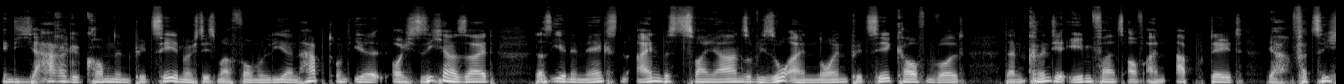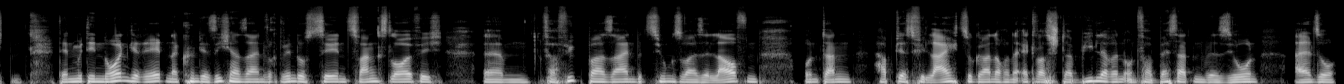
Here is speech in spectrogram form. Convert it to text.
in die Jahre gekommenen PC, möchte ich es mal formulieren, habt und ihr euch sicher seid, dass ihr in den nächsten ein bis zwei Jahren sowieso einen neuen PC kaufen wollt, dann könnt ihr ebenfalls auf ein Update ja, verzichten. Denn mit den neuen Geräten, da könnt ihr sicher sein, wird Windows 10 zwangsläufig ähm, verfügbar sein bzw. laufen und dann habt ihr es vielleicht sogar noch in einer etwas stabileren und verbesserten Version. Also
